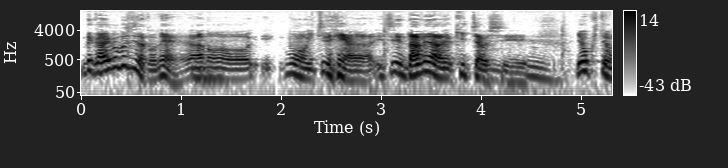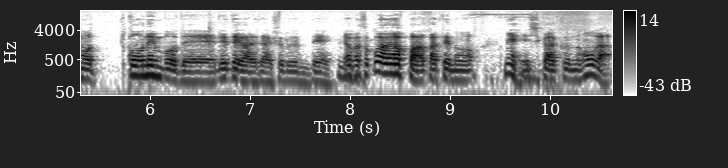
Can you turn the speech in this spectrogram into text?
で、外国人だとね、あの、いもう一年や、一年ダメなら切っちゃうし、うん良くても高年俸で出てかれたりするんで、うん。やっぱそこはやっぱ若手のね、石川君の方が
